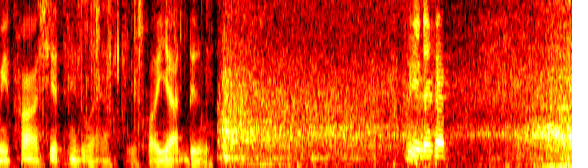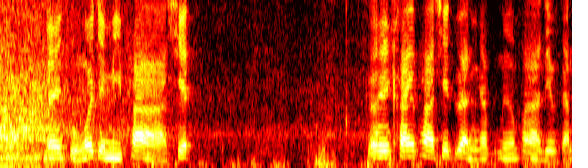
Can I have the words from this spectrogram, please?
มีผ้าเช็ดให้ด้วยนะเดี๋ยวขออนุญาตดึง นี่นะครับ ในถุงก็จะมีผ้าเช็ด ก็คล้ายๆผ้าเช็ดแว่นครับ เนื้อผ้าเดียวกัน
